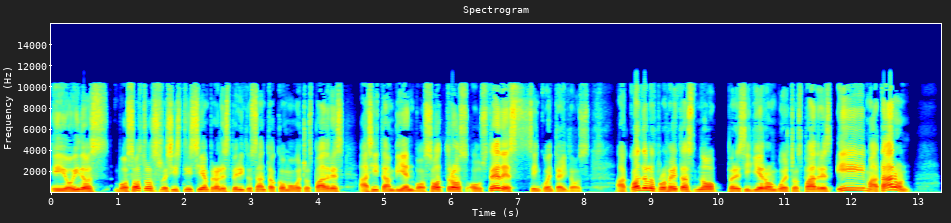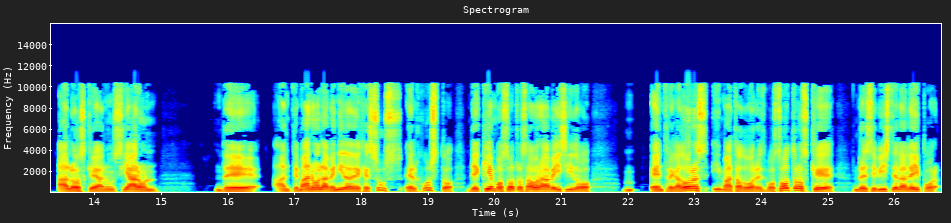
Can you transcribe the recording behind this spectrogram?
y oídos, vosotros resistís siempre al Espíritu Santo como vuestros padres, así también vosotros o ustedes. 52. ¿A cuál de los profetas no persiguieron vuestros padres y mataron a los que anunciaron de antemano la venida de Jesús, el justo, de quien vosotros ahora habéis sido entregadores y matadores? Vosotros que recibiste la ley por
